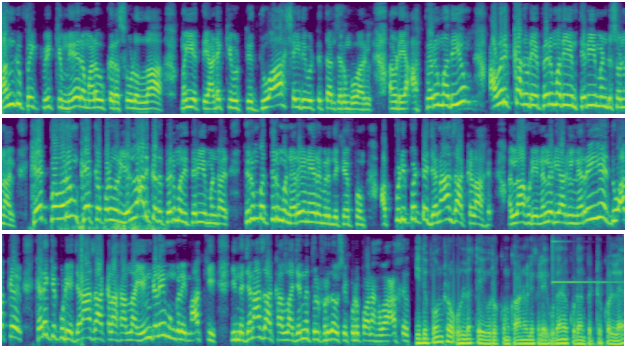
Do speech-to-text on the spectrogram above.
பங்கு வைக்கும் நேரம் அளவுக்கு ரசூலுல்லா மையத்தை அடக்கிவிட்டு துவா செய்துவிட்டு தான் திரும்புவார்கள். அவருடைய பெருமதியும் அவருக்கு அதனுடைய பெருமதியும் தெரியும் என்று சொன்னால் கேட்பவரும் கேட்கப்படுவர் எல்லாருக்கும் அது பெருமதி தெரியும் என்றால் திரும்ப திரும்ப நிறைய நேரம் இருந்து கேட்போம். அப்படிப்பட்ட ஜனாசாக்களாக அல்லாஹுடைய நெல்லடியார்கள் நிறைய துவாக்கள் கிடைக்கக்கூடிய ஜனாசாக்களாக அல்லாஹ் எங்களையும் உங்களையும் ஆக்கி இந்த ஜனாசாக்கு அல்லாஹ் ஜன்னத்துல் ஃபிர்தௌஸை கொடுப்பானாக. இது போன்ற உள்ளத்தை உருக்கும் காணொளிகளை உடனுக்குடன் பெற்றுக்கொள்ள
